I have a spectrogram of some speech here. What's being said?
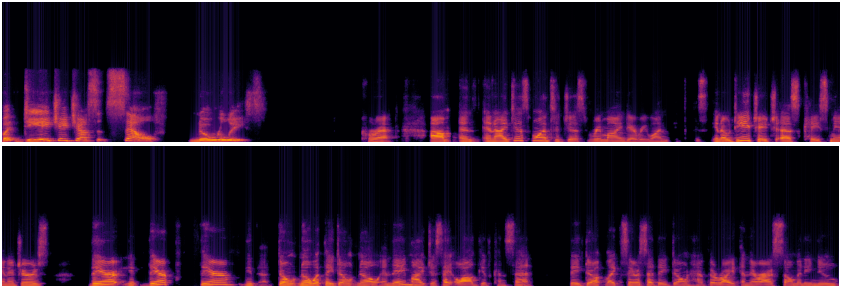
But DHHS itself, no release. Correct. Um, and, and I just want to just remind everyone, you know, DHHS case managers, they're, they're, they're, don't know what they don't know, and they might just say, oh, I'll give consent. They don't, like Sarah said, they don't have the right, and there are so many new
